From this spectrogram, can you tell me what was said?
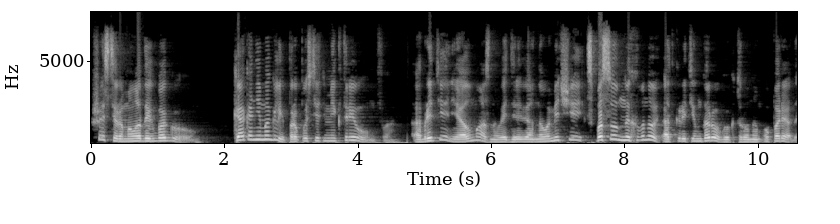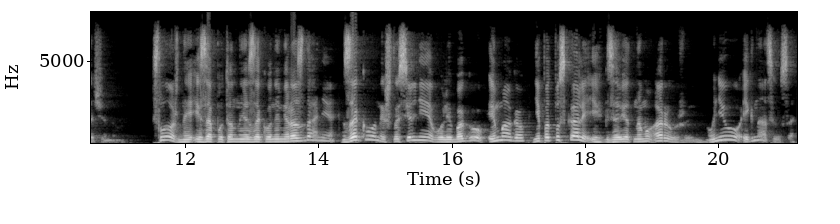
Шестеро молодых богов, как они могли пропустить миг триумфа? Обретение алмазного и деревянного мечей, способных вновь открыть им дорогу к тронам упорядоченным. Сложные и запутанные законы мироздания, законы, что сильнее воли богов и магов, не подпускали их к заветному оружию. У него, Игнациуса,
